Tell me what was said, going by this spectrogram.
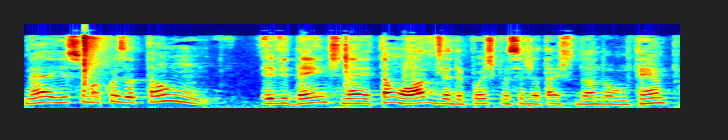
Né? Isso é uma coisa tão evidente né? e tão óbvia depois que você já está estudando há um tempo,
